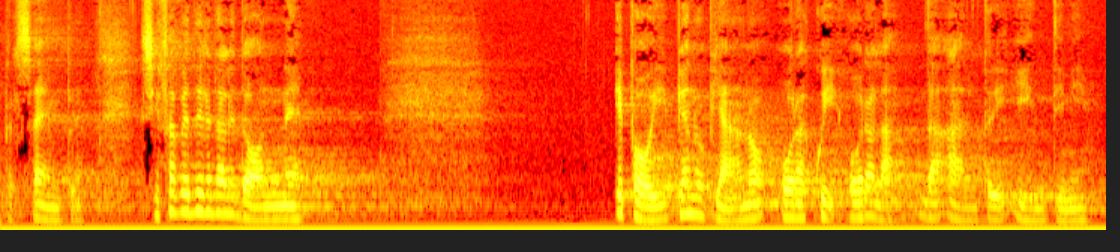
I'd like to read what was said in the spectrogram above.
per sempre. Si fa vedere dalle donne e poi piano piano, ora qui, ora là, da altri intimi.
